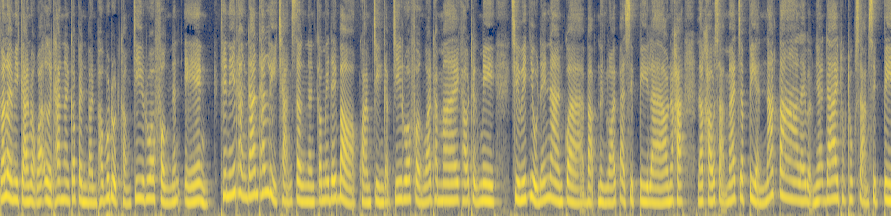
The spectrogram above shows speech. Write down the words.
ก็เลยมีการบอกว่าเออท่านนั้นก็เป็นบรรพบุรุษของจี้รั่วเฟิงนั่นเอง ทีนี้ทางด้านท่านหลี่ฉางเซิงนั้นก็ไม่ได้บอกความจริงกับจี้รั่วเฟิงว่าทำไมเขาถึงมีชีวิตอยู่ได้นานกว่าแบบ180 ปีแล้วนะคะ แล้วเขาสามารถจะเปลี่ยนหน้าตาอะไรแบบนี้ได้ทุกๆ 30 ปี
